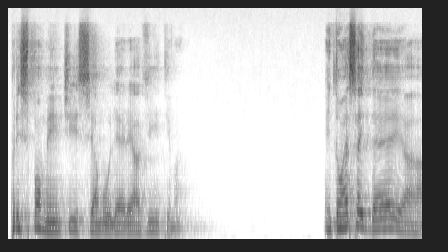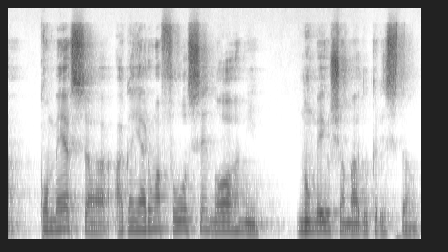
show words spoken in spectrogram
principalmente se a mulher é a vítima. Então, essa ideia começa a ganhar uma força enorme no meio chamado cristão.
